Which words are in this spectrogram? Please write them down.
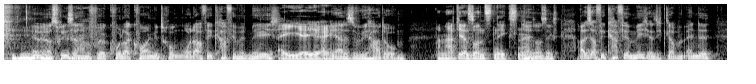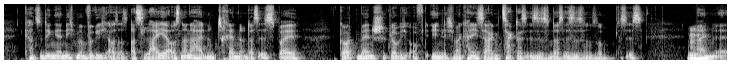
äh, in Ostfriesland haben wir früher Cola Korn getrunken oder auch wie Kaffee mit Milch. Ei, ei, ei. Ja, das ist wirklich hart oben. Man hat ja sonst nichts, ne? Ja, sonst nichts. Aber es ist auch wie Kaffee und Milch. Also ich glaube, am Ende kannst du Dinge nicht mehr wirklich als, als, als Laie auseinanderhalten und trennen. Und das ist bei Gott, Mensch, glaube ich, oft ähnlich. Man kann nicht sagen, zack, das ist es und das ist es und so. Das ist mhm. ein, äh,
